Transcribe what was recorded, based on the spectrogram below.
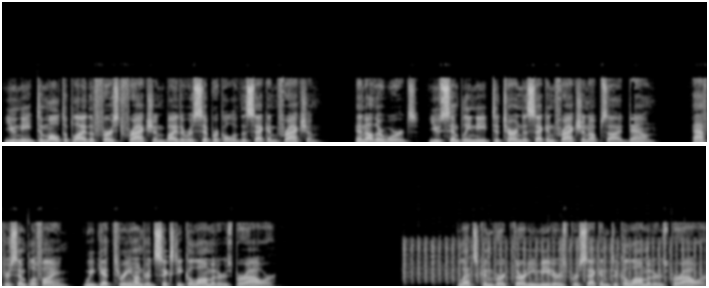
you need to multiply the first fraction by the reciprocal of the second fraction. In other words, you simply need to turn the second fraction upside down. After simplifying, we get 360 kilometers per hour. Let's convert 30 meters per second to kilometers per hour.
